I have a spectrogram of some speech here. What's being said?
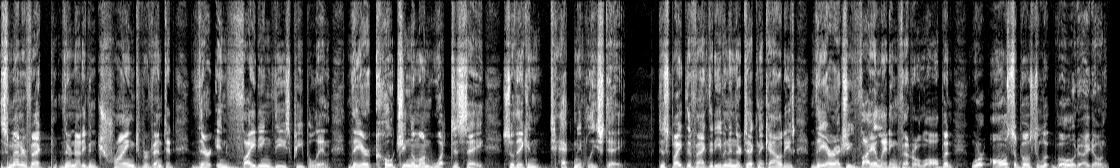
As a matter of fact, they're not even trying to prevent it. They're inviting these people in. They are coaching them on what to say so they can technically stay despite the fact that even in their technicalities, they are actually violating federal law. But we're all supposed to look, oh, I don't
